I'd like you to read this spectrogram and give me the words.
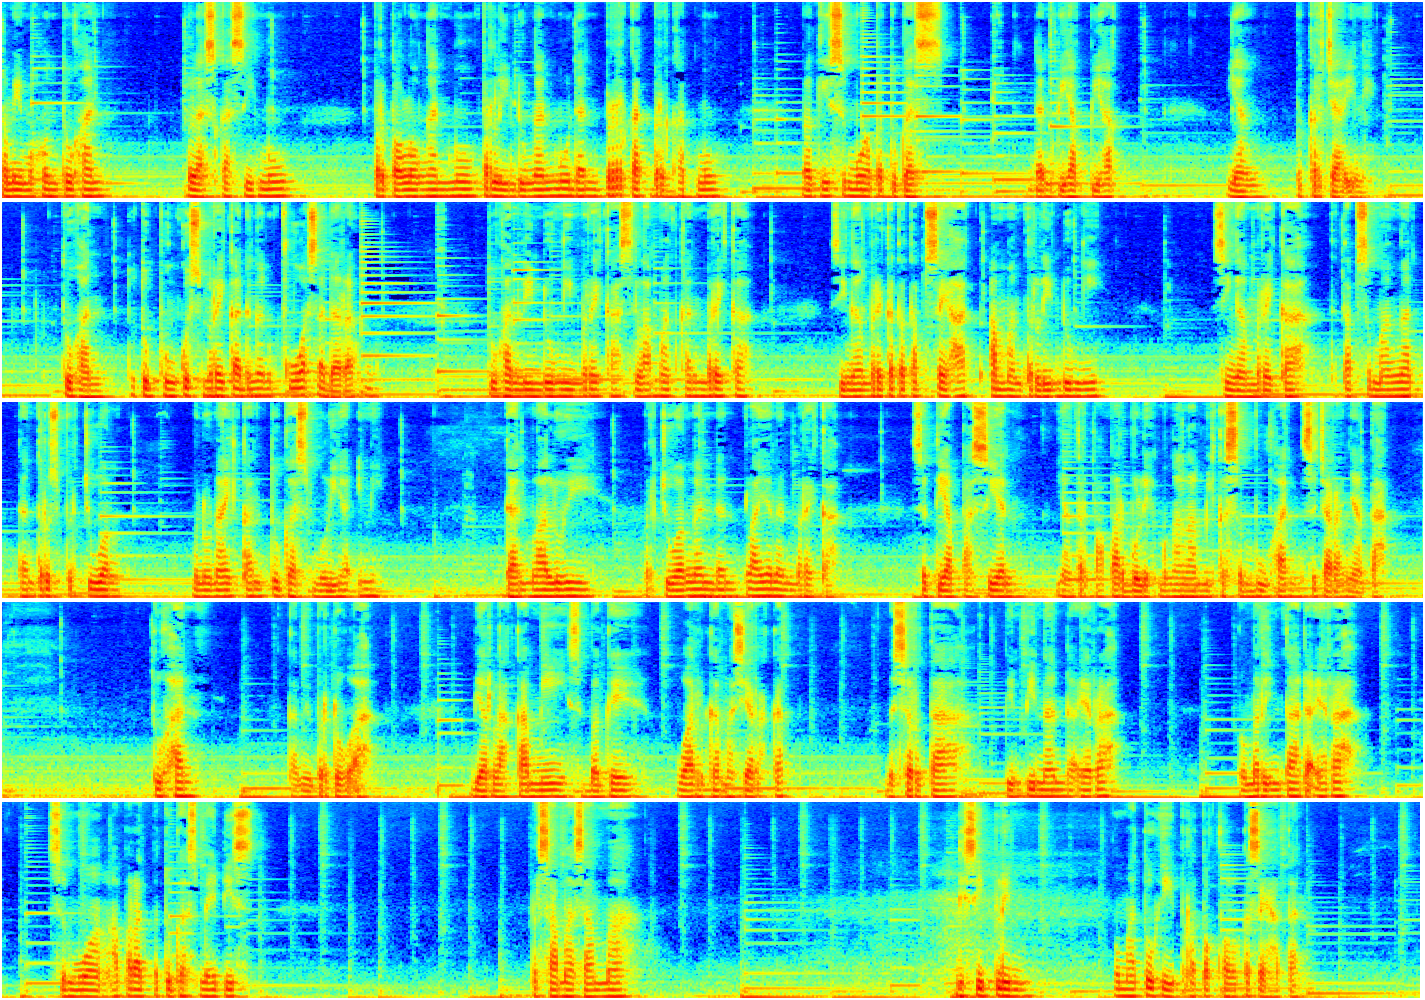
Kami mohon Tuhan, belas kasih-Mu, pertolongan-Mu, perlindungan-Mu, dan berkat-berkat-Mu bagi semua petugas dan pihak-pihak yang bekerja ini. Tuhan, tutup bungkus mereka dengan kuasa darah-Mu. Tuhan lindungi mereka, selamatkan mereka, sehingga mereka tetap sehat, aman, terlindungi, sehingga mereka tetap semangat dan terus berjuang menunaikan tugas mulia ini. Dan melalui perjuangan dan pelayanan mereka, setiap pasien yang terpapar boleh mengalami kesembuhan secara nyata. Tuhan, kami berdoa, biarlah kami sebagai warga masyarakat beserta pimpinan daerah, pemerintah daerah, semua aparat petugas medis bersama-sama disiplin mematuhi protokol kesehatan.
